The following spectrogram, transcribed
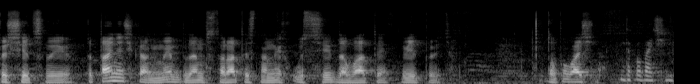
Пишіть свої питання, ми будемо старатись на них усі давати відповідь. До побачення. До побачення.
